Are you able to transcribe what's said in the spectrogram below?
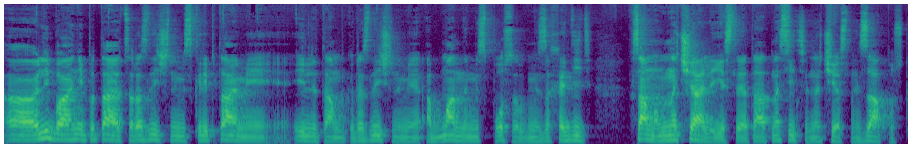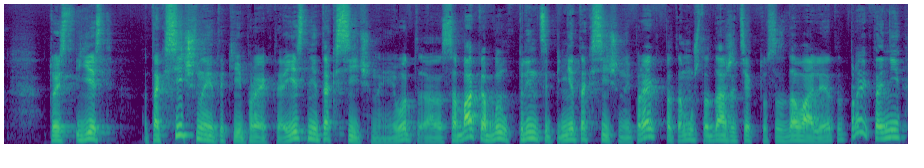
а, либо они пытаются различными скриптами или там различными обманными способами заходить в самом начале, если это относительно честный запуск. То есть есть токсичные такие проекты, а есть нетоксичные. И вот э, «Собака» был, в принципе, нетоксичный проект, потому что даже те, кто создавали этот проект, они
